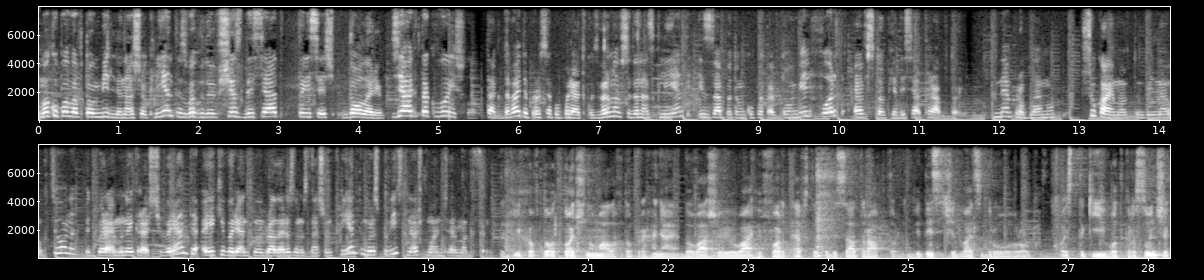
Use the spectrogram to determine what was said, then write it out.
Ми купили автомобіль для нашого клієнта з вигодою в 60 тисяч доларів. Як так вийшло? Так, давайте про все по порядку. Звернувся до нас клієнт із запитом купити автомобіль Ford F-150 Raptor. Не проблема. Шукаємо автомобіль на аукціонах, підбираємо найкращі варіанти. А які варіанти ми брали разом з нашим клієнтом, розповість наш менеджер Максим. Таких авто точно мало хто приганяє. До вашої уваги Ford F-150 Raptor 2022 року. Ось такий от красунчик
